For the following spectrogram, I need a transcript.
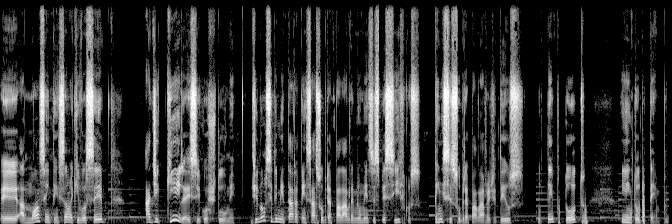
é, a nossa intenção é que você adquira esse costume de não se limitar a pensar sobre a palavra em momentos específicos. Pense sobre a palavra de Deus o tempo todo e em todo o tempo.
